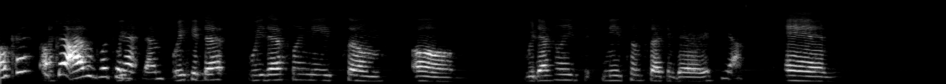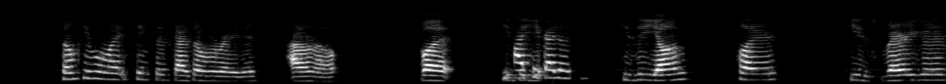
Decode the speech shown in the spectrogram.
Okay. Okay. I was looking We- at them. We could de- we definitely need some um we definitely need some secondary. Yeah. And some people might think this guy's overrated. I don't know. But he's a I y- think I know. he's a young player. He's very good,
